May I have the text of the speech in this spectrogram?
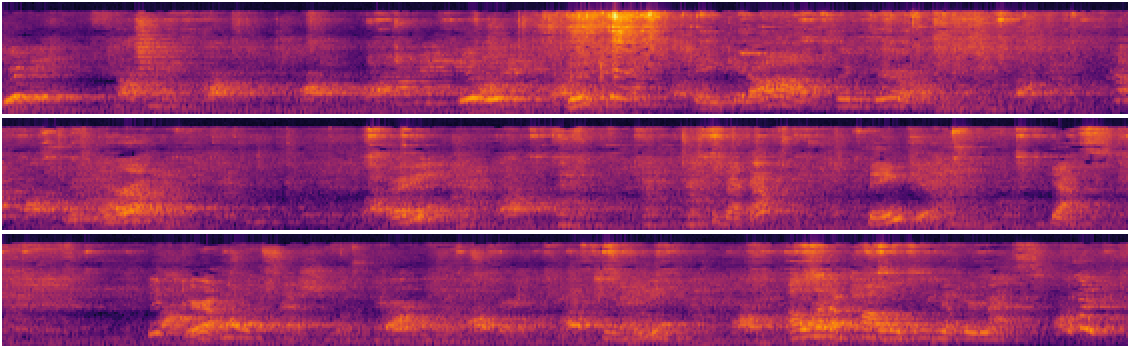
Ready. Good. Shake it off. Good girl. Good girl. Ready? Come back up. Thank you. Yes. Good girl. Ready? I'll let Apollo clean up your mess. Come on.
